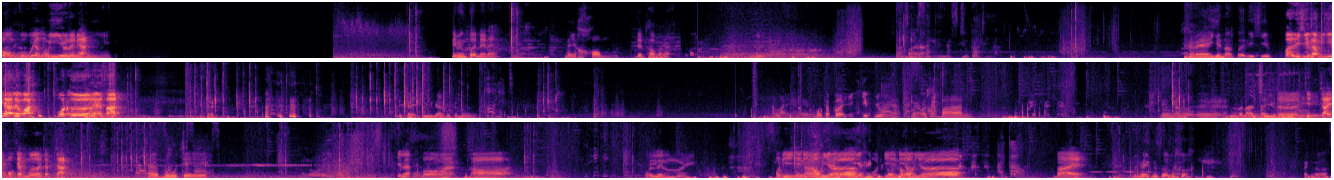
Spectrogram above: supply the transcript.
กล่องกูกูยังมีอยู่เลยเนี่ย นี่มึงเปิดในไหนในคอมเดสก์ท็อปอะนะ ยิง Vale. 30 seconds to battle. แม่เฮียน้องเปิดอีคิวเปิดอีคิวทำเหี้ยอะไรวะโคตรเอ๋อเลยไอ้สัตว์แม่จิ๋วดานโปเกมอน On it. อะไรนะมันจะเปิดอีกิบอยู่เนี่ยไม่ออกจากบ้านเออนี่มันร้านชิวเออจิตใจโปรแกรมเมอร์จัดแค่บูเจกินแล้วๆโอ้ my god คนเล่นกู พอดีแค่นี้อ้าวเอาเยอะเหี้ยนี่ไงให้กูพอดีแค่นี้เอาเยอะ I go. ไปมึงให้กูโซโล่แบ็กนอส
